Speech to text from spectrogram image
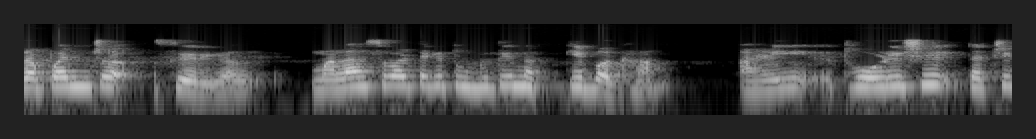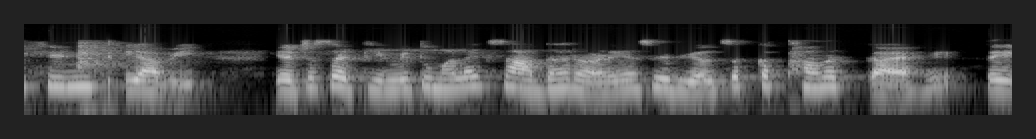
प्रपंच सिरियल मला असं वाटतं की तुम्ही ती नक्की बघा आणि थोडीशी त्याची हिंट यावी. याच्यासाठी मी तुम्हाला एक साधारण या सिरियलचं कथानक काय आहे ते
